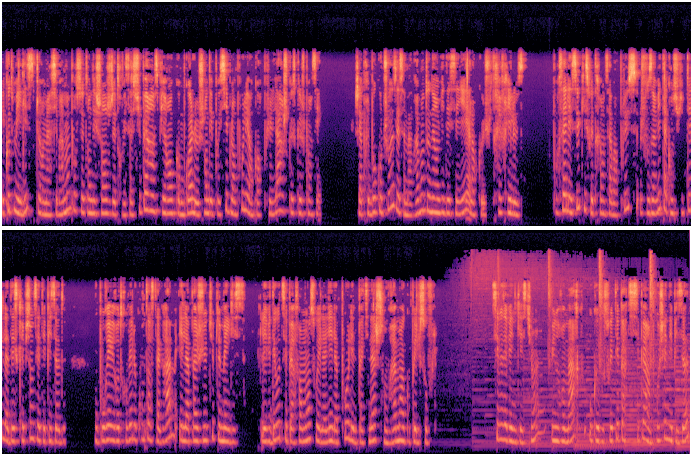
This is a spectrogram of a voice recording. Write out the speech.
Écoute, Mélis, je te remercie vraiment pour ce temps d'échange. J'ai trouvé ça super inspirant, comme quoi le champ des possibles en poule est encore plus large que ce que je pensais. J'ai appris beaucoup de choses et ça m'a vraiment donné envie d'essayer alors que je suis très frileuse. Pour celles et ceux qui souhaiteraient en savoir plus, je vous invite à consulter la description de cet épisode. Vous pourrez y retrouver le compte Instagram et la page YouTube de Maëlys. Les vidéos de ses performances où elle allie la pole et le patinage sont vraiment à couper le souffle. Si vous avez une question, une remarque ou que vous souhaitez participer à un prochain épisode,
